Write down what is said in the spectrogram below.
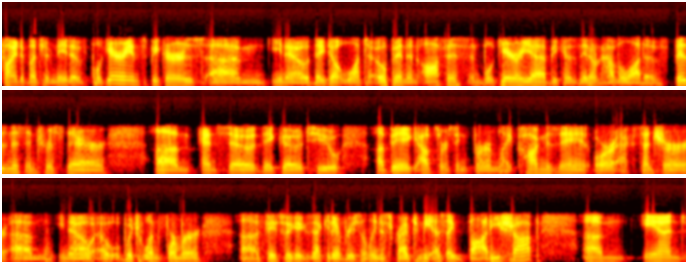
find a bunch of native Bulgarian speakers. Um, you know, they don't want to open an office in Bulgaria because they don't have a lot of business interests there. Um, and so they go to a big outsourcing firm like Cognizant or Accenture, um, you know, uh, which one former uh, Facebook executive recently described to me as a body shop. Um, and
